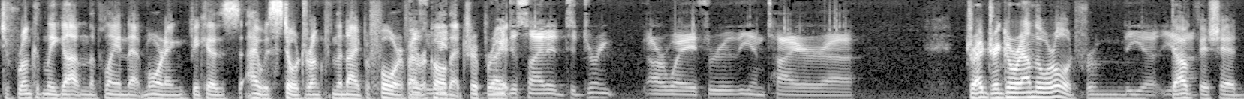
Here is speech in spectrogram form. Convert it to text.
drunkenly got on the plane that morning because I was still drunk from the night before, if I recall we- that trip right. we decided to drink our way through the entire drink around the world from The, uh, yeah. Dogfish Head,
